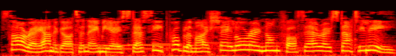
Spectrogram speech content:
Sare anagata namios desi problemi che loro non fossero stati lì.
